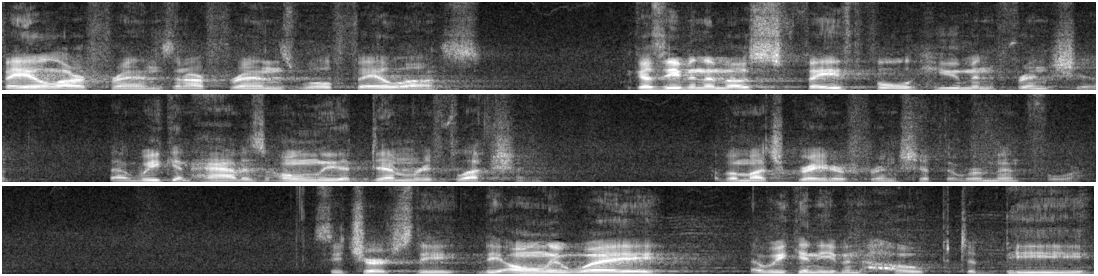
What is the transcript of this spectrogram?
fail our friends, and our friends will fail us, because even the most faithful human friendship that we can have is only a dim reflection of a much greater friendship that we're meant for. See, church, the, the only way that we can even hope to be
